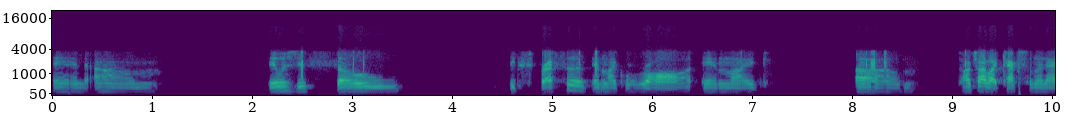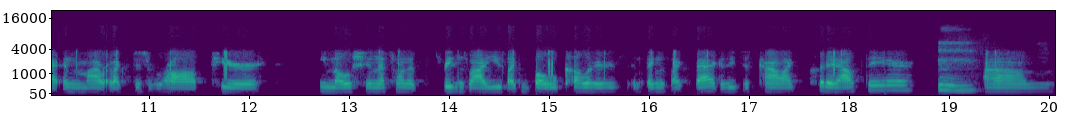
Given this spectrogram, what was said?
and um, it was just so expressive and like raw and like um so I try to like catch some of that in my like just raw, pure emotion. That's one of the reasons why I use like bold colors and things like that because you just kind of like put it out there. Mm. Um,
